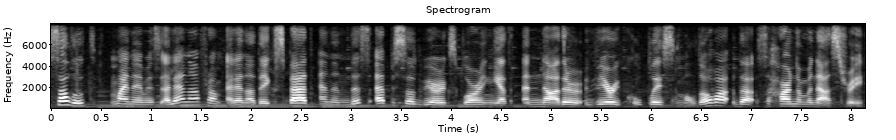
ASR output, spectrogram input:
Salut! My name is Elena from Elena the Expat and in this episode we are exploring yet another very cool place in Moldova, the Saharna Monastery.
